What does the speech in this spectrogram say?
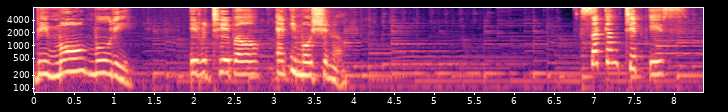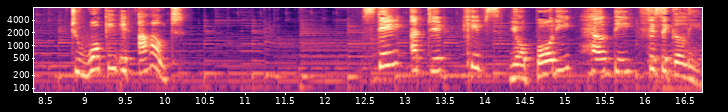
be more moody irritable, and emotional. Second tip is to working it out. Staying active keeps your body healthy physically.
